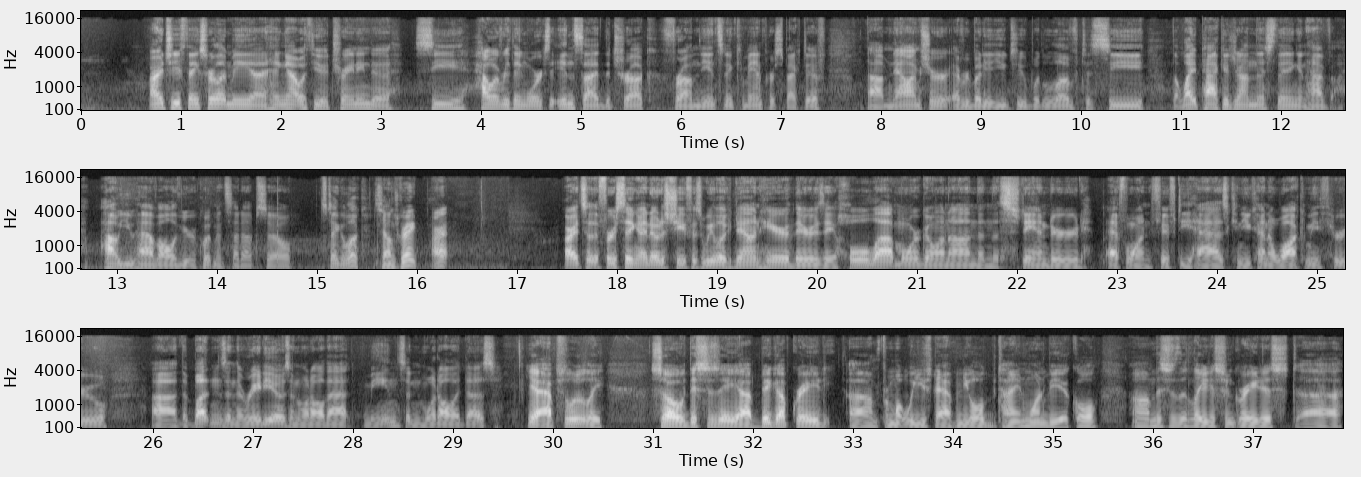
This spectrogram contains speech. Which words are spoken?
All right, Chief, thanks for letting me uh, hang out with you at training to see how everything works inside the truck from the incident command perspective. Um, now I'm sure everybody at YouTube would love to see the light package on this thing and have how you have all of your equipment set up. So let's take a look. Sounds great. All right. All right, so the first thing I noticed, Chief, as we look down here, there is a whole lot more going on than the standard F-150 has. Can you kind of walk me through uh, the buttons and the radios and what all that means and what all it does? Yeah, absolutely. So this is a uh, big upgrade um, from what we used to have in the old Battalion 1 vehicle. Um, this is the latest and greatest uh,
